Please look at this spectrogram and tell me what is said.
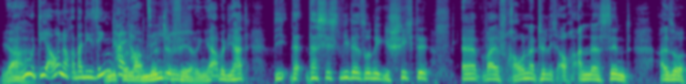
Ja. Na gut, die auch noch, aber die singt halt Nicola hauptsächlich. Müntefering, ja, aber die hat, die, da- das ist wieder so eine Geschichte, äh, weil Frauen natürlich auch anders sind. Also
